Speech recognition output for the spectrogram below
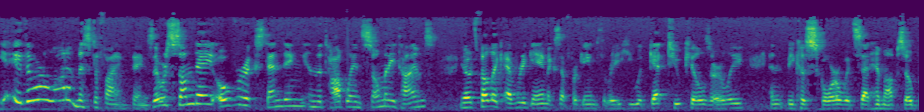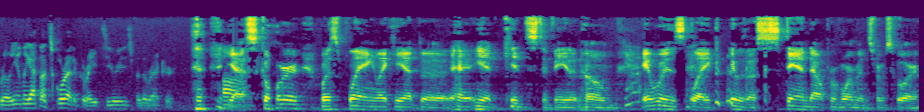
Yeah, there were a lot of mystifying things. There was Ssumday overextending in the top lane so many times. You know, it felt like every game except for game three, he would get two kills early, and because Score would set him up so brilliantly. I thought Score had a great series for the record. yeah, um, Score was playing like he had to. He had kids to feed at home. Yeah. It was like it was a standout performance from Score.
